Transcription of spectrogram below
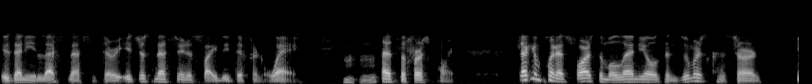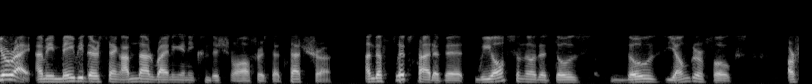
is any less necessary. It's just necessary in a slightly different way. Mm-hmm. That's the first point. Second point, as far as the millennials and Zoomers concerned, you're right. I mean, maybe they're saying I'm not writing any conditional offers, etc. On the flip side of it, we also know that those those younger folks are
